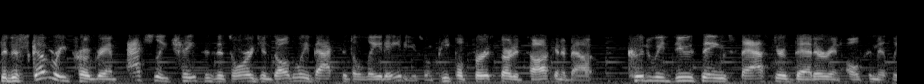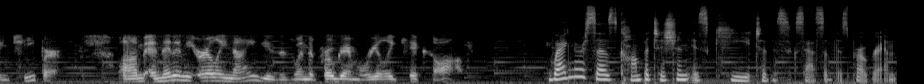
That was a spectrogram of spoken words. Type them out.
The Discovery program actually traces its origins all the way back to the late 80s when people first started talking about could we do things faster, better, and ultimately cheaper. Um, and then in the early 90s is when the program really kicks off. Wagner says competition is key to the success of this program.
